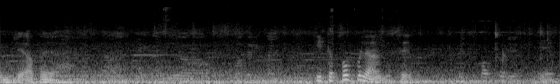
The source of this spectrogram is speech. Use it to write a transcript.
mau beli apa ya? Kita populer sih. Iya. 네,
